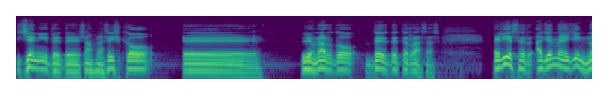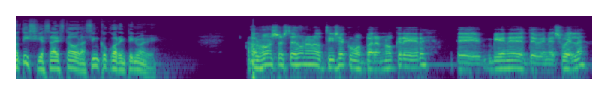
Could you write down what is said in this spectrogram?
Jenny desde San Francisco, eh, Leonardo desde Terrazas. Eliezer, allá en Medellín, noticias a esta hora, 5.49. Alfonso, esta es una noticia como para no creer, eh, viene desde Venezuela.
